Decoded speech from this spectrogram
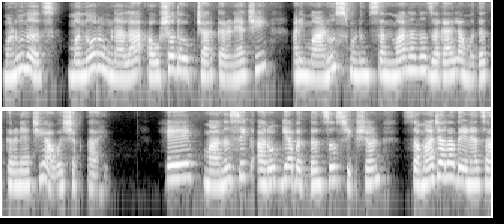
म्हणूनच मनोरुग्णाला औषधोपचार करण्याची आणि माणूस म्हणून सन्मानानं जगायला मदत करण्याची आवश्यकता आहे. हे मानसिक आरोग्याबद्दलचं शिक्षण समाजाला देण्याचा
